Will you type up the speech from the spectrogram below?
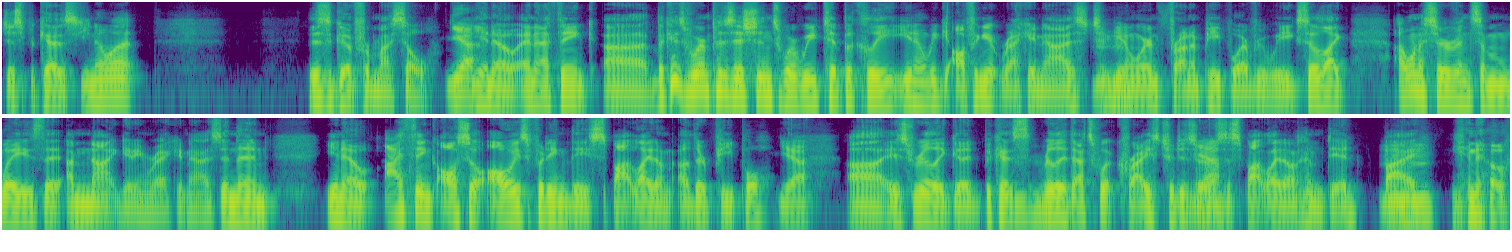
just because you know what. This is good for my soul. Yeah. You know, and I think uh, because we're in positions where we typically, you know, we often get recognized, Mm-hmm. you know, we're in front of people every week. So, like, I want to serve in some ways that I'm not getting recognized. And then, you know, I think also always putting the spotlight on other people yeah uh, is really good because really that's what Christ, who deserves Mm-hmm. Yeah. the spotlight on him, did by Mhm. you know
